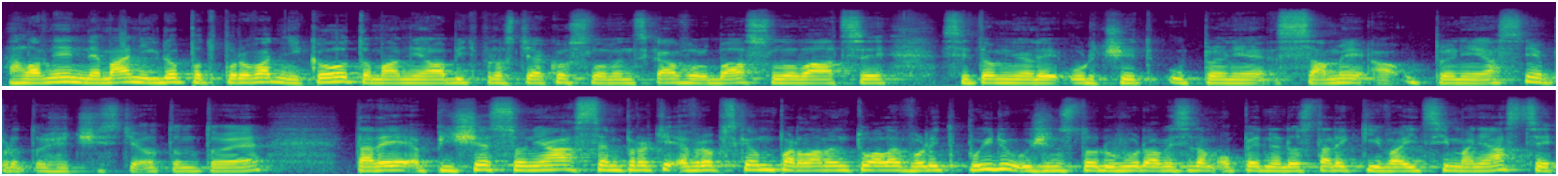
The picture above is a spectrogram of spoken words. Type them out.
hlavně nemá nikdo podporovat nikoho. To má měla být prostě jako slovenská volba. Slováci si to měli určit úplně sami a úplně jasně, protože čistě o tom to je. Tady píše Sonja, jsem proti Evropskému parlamentu, ale volit půjdu už jen z toho důvodu, aby se tam opět nedostali kývající maňásci.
